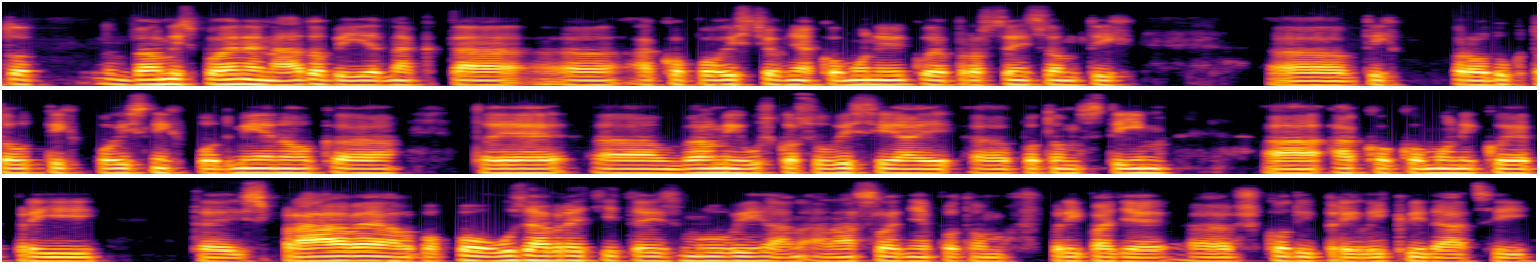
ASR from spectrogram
to veľmi spojené nádoby. Jednak tá, uh, ako poisťovňa komunikuje prostredníctvom tých, uh, tých produktov, tých poistných podmienok, uh, to je uh, veľmi úzko súvisí aj uh, potom s tým, uh, ako komunikuje pri tej správe alebo po uzavretí tej zmluvy a, a následne potom v prípade e, škody pri likvidácii.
